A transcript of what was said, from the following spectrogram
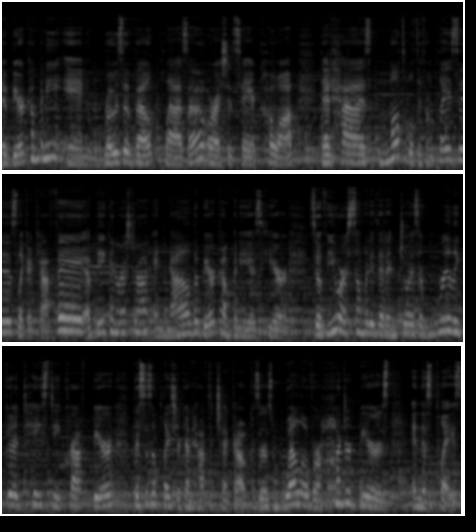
The beer company in Roosevelt Plaza, or I should say a co-op, that has multiple different places like a cafe, a vegan restaurant, and now the beer company is here. So if you are somebody that enjoys a really good, tasty craft beer, this is a place you're gonna have to check out because there's well over 100 beers in this place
